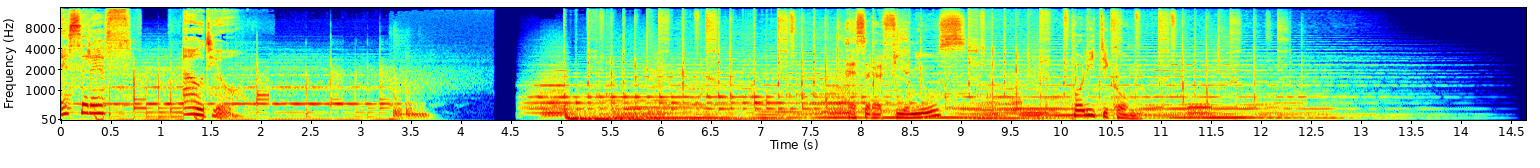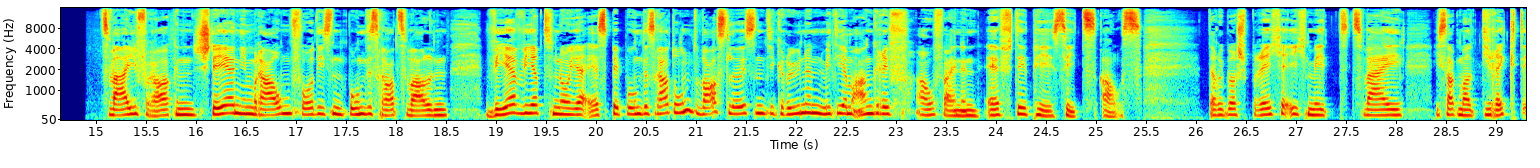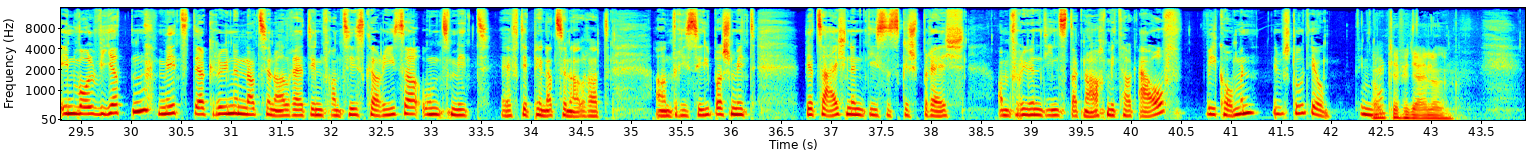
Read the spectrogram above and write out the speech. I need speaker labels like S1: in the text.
S1: SRF Audio.
S2: SRF 4 News Politikum.
S3: Zwei Fragen stehen im Raum vor diesen Bundesratswahlen. Wer wird neuer SP-Bundesrat und was lösen die Grünen mit ihrem Angriff auf einen FDP-Sitz aus? Darüber spreche ich mit zwei, ich sag mal, direkt Involvierten, mit der grünen Nationalrätin Franziska Rieser und mit FDP-Nationalrat André Silberschmidt. Wir zeichnen dieses Gespräch am frühen Dienstagnachmittag auf. Willkommen im Studio.
S4: Vielen Dank. Danke für die Einladung.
